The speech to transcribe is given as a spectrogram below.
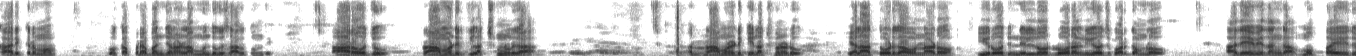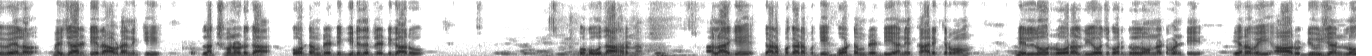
కార్యక్రమం ఒక ప్రభంజనంలా ముందుకు సాగుతుంది. ఆ రోజు రాముడికి లక్ష్మణుడిగా రాముడికి లక్ష్మణుడు ఎలా తోడుగా ఉన్నాడో ఈ రోజు నెల్లూరు రూరల్ నియోజకవర్గంలో అదేవిధంగా ముప్పై ఐదు వేల మెజారిటీ రావడానికి లక్ష్మణుడిగా కోటంరెడ్డి గిరిధర్ రెడ్డి గారు ఒక ఉదాహరణ. అలాగే గడప గడపకి కోటంరెడ్డి అనే కార్యక్రమం నెల్లూరు రూరల్ నియోజకవర్గంలో ఉన్నటువంటి ఇరవై ఆరు డివిజన్లు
